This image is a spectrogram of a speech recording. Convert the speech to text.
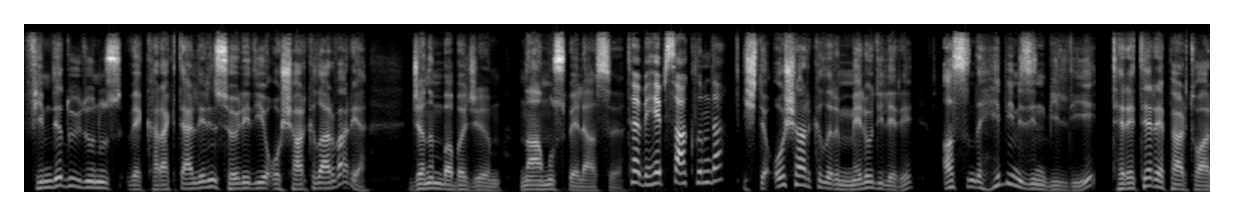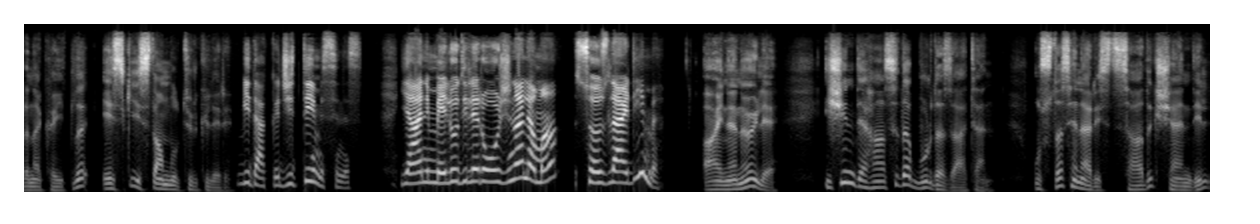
Filmde duyduğunuz ve karakterlerin söylediği o şarkılar var ya, Canım Babacığım, Namus Belası. Tabii hepsi aklımda. İşte o şarkıların melodileri aslında hepimizin bildiği TRT repertuarına kayıtlı eski İstanbul türküleri. Bir dakika ciddi misiniz? Yani melodileri orijinal ama sözler değil mi? Aynen öyle. İşin dehası da burada zaten. Usta senarist Sadık Şendil,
